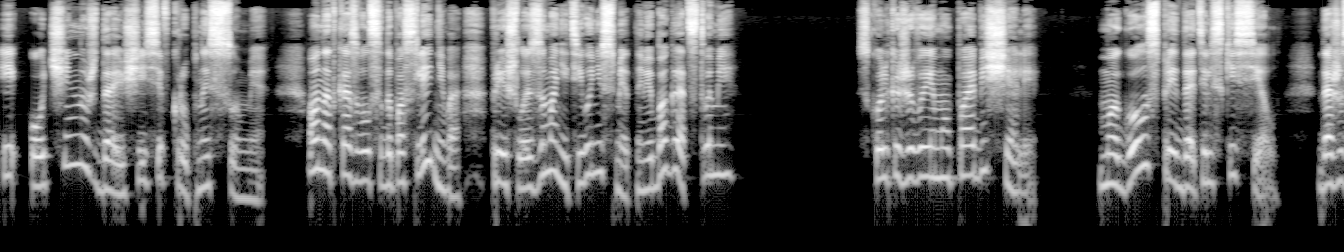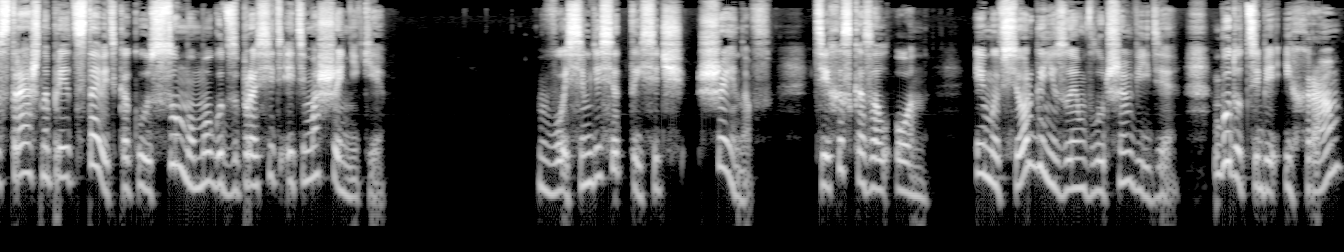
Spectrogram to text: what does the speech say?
и очень нуждающийся в крупной сумме. Он отказывался до последнего, пришлось заманить его несметными богатствами — Сколько же вы ему пообещали? Мой голос предательски сел. Даже страшно представить, какую сумму могут запросить эти мошенники. «Восемьдесят тысяч шейнов», — тихо сказал он. «И мы все организуем в лучшем виде. Будут тебе и храм,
